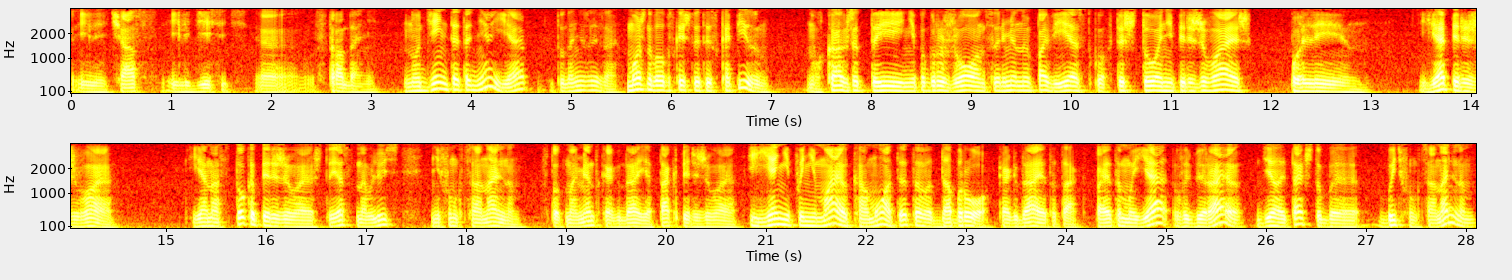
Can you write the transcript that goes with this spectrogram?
или час или 10 э, страданий. Но день-то это дня я туда не залезаю. Можно было бы сказать, что это эскапизм. Но как же ты не погружен в современную повестку? Ты что, не переживаешь? Блин, я переживаю. Я настолько переживаю, что я становлюсь нефункциональным в тот момент, когда я так переживаю. И я не понимаю, кому от этого добро, когда это так. Поэтому я выбираю делать так, чтобы быть функциональным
